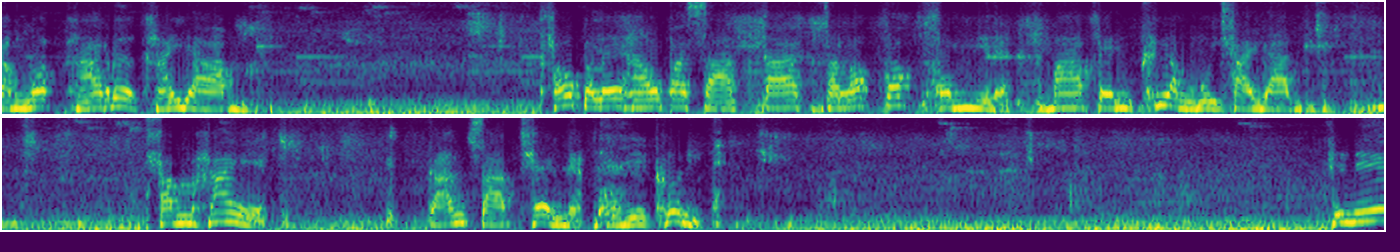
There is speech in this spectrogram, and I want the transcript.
กำหนดหาเลิกหายาม เขาก็เลยเอาปราสาทตาสล็อกก๊อกทมนี่แหละมาเป็นเครื่องบูชายันทำให้การสาบแช่งเนี่ยมีขึ้น ทีนี้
